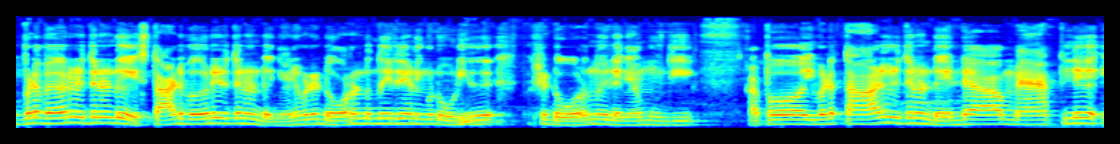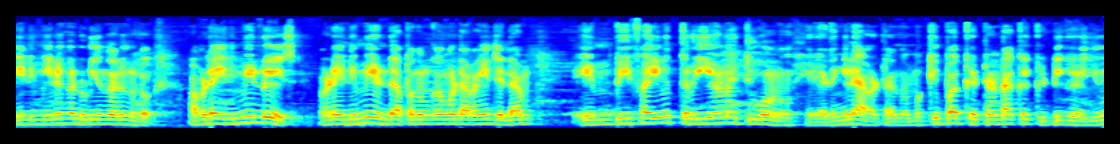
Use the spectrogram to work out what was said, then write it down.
ഇവിടെ വേറെ ഒരുത്തനുണ്ട് സ്റ്റാർട്ട് വേറെ ഒരുത്തനുണ്ട് ഞാനിവിടെ ഡോർ ഉണ്ടെന്ന് കരുതിയാണ് ഇങ്ങോട്ട് ഓടിയത്. പക്ഷേ ഡോറൊന്നുമില്ല ഞാൻ മൂഞ്ചി അപ്പോൾ ഇവിടെ താഴെ ഒരുത്തനുണ്ട്. എന്റെ ആ മാപ്പിൽ എനിമീനെ കണ്ടുപിടിക്കുന്നതാണ് കണ്ടോ? അവിടെ എനിമി ഉണ്ട് ഗൈസ് അവിടെ എനിമി ഉണ്ട്. അപ്പോൾ നമുക്ക് അങ്ങോട്ട് ഇറങ്ങി ചെല്ലാം. എം പി ഫൈവ് ത്രീ ആണോ ടു ആണോ? ഏതെങ്കിലും ആവട്ടെ. നമുക്കിപ്പോൾ കിട്ടേണ്ടതൊക്കെ കിട്ടിക്കഴിഞ്ഞു.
